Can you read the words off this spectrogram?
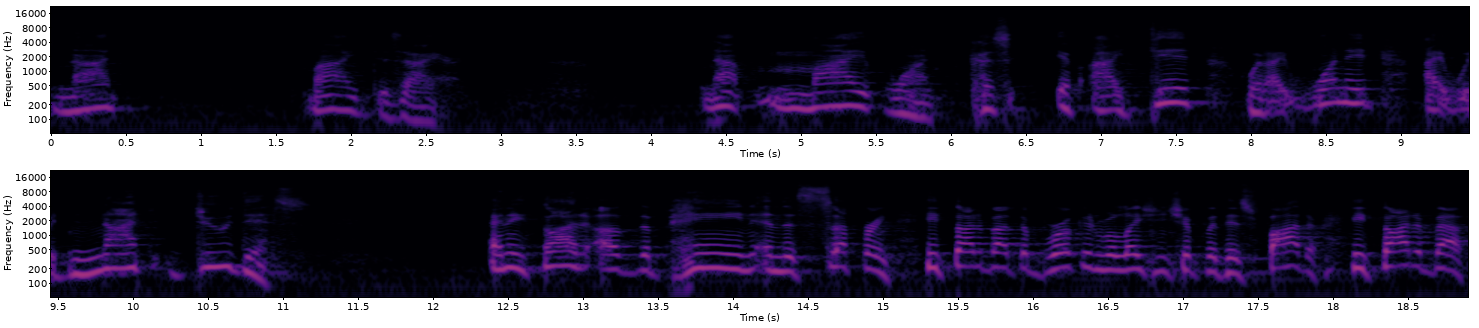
Not my desire, not my wants, because if I did what I wanted, I would not do this. And he thought of the pain and the suffering. He thought about the broken relationship with his father. He thought about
